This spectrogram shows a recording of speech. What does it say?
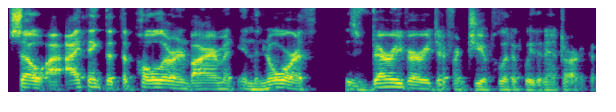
So I, I think that the polar environment in the north is very, very different geopolitically than Antarctica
